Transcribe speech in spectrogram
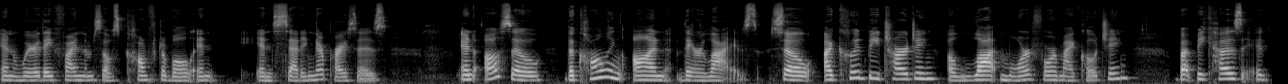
and where they find themselves comfortable in, in setting their prices. And also the calling on their lives. So I could be charging a lot more for my coaching, but because it,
